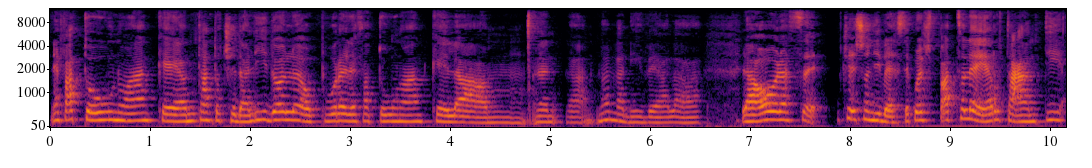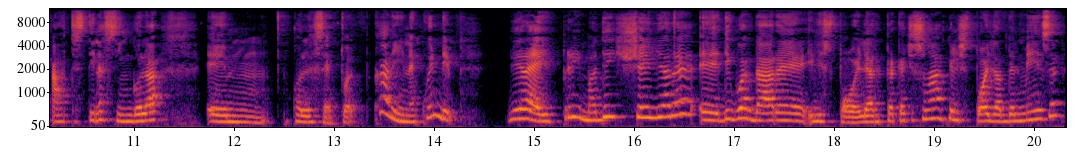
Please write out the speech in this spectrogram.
Ne ha fatto uno anche, ogni tanto c'è da Lidl, oppure ne ha fatto uno anche la, mm, la, la non la Nivea, la la Horace, ce ne sono diverse, quelle spazzole rotanti a testina singola ehm, con le setole, carine, quindi direi prima di scegliere eh, di guardare gli spoiler, perché ci sono anche gli spoiler del mese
